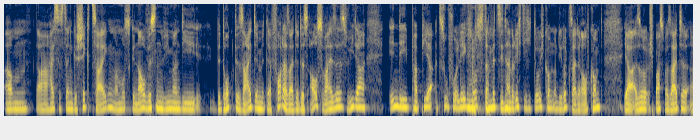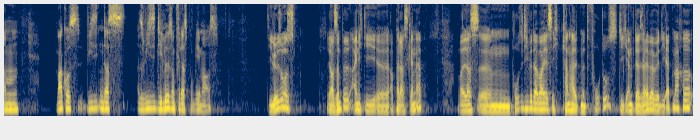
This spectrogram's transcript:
ähm, da heißt es dann geschickt zeigen. Man muss genau wissen, wie man die bedruckte Seite mit der Vorderseite des Ausweises wieder in die Papierzufuhr legen muss, damit sie dann richtig durchkommt und die Rückseite raufkommt. Ja, also Spaß beiseite. Ähm, Markus, wie sieht denn das, also wie sieht die Lösung für das Problem aus? Die Lösung ist ja simpel, eigentlich die äh, Appella Scan App, weil das ähm, Positive dabei ist, ich kann halt mit Fotos, die ich entweder selber über die App mache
